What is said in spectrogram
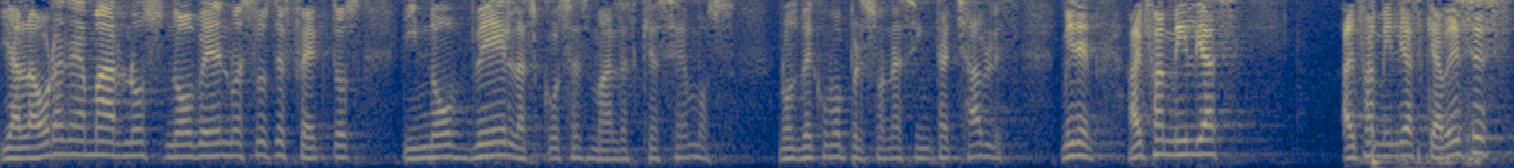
Y a la hora de amarnos no ve nuestros defectos y no ve las cosas malas que hacemos. Nos ve como personas intachables. Miren, hay familias, hay familias que a veces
